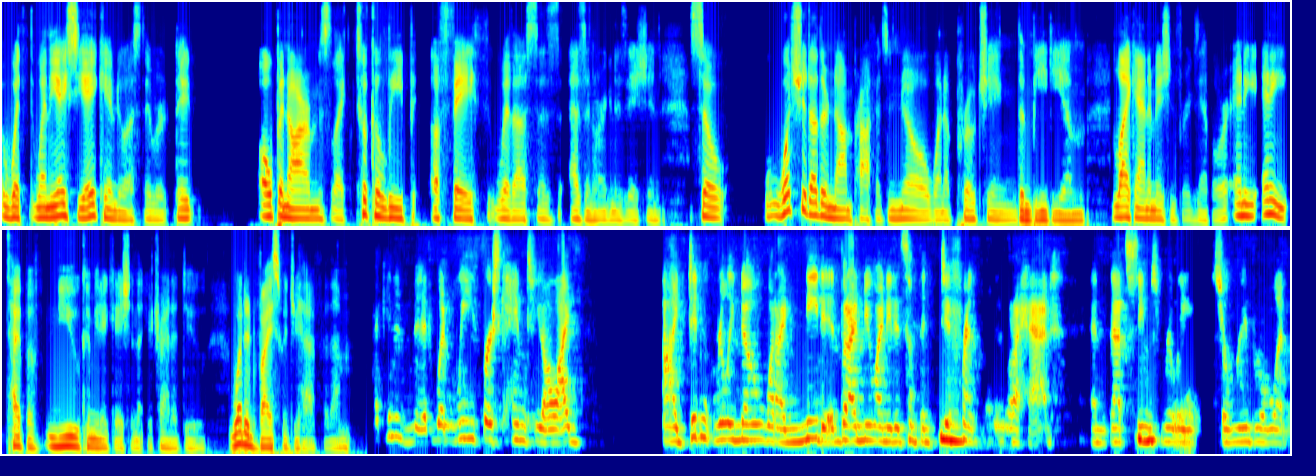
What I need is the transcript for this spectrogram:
With when the ACA came to us, they were they open arms, like took a leap of faith with us as as an organization. So what should other nonprofits know when approaching the medium like animation for example or any any type of new communication that you're trying to do what advice would you have for them i can admit when we first came to y'all i i didn't really know what i needed but i knew i needed something mm-hmm. different than what i had and that seems really cerebral and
